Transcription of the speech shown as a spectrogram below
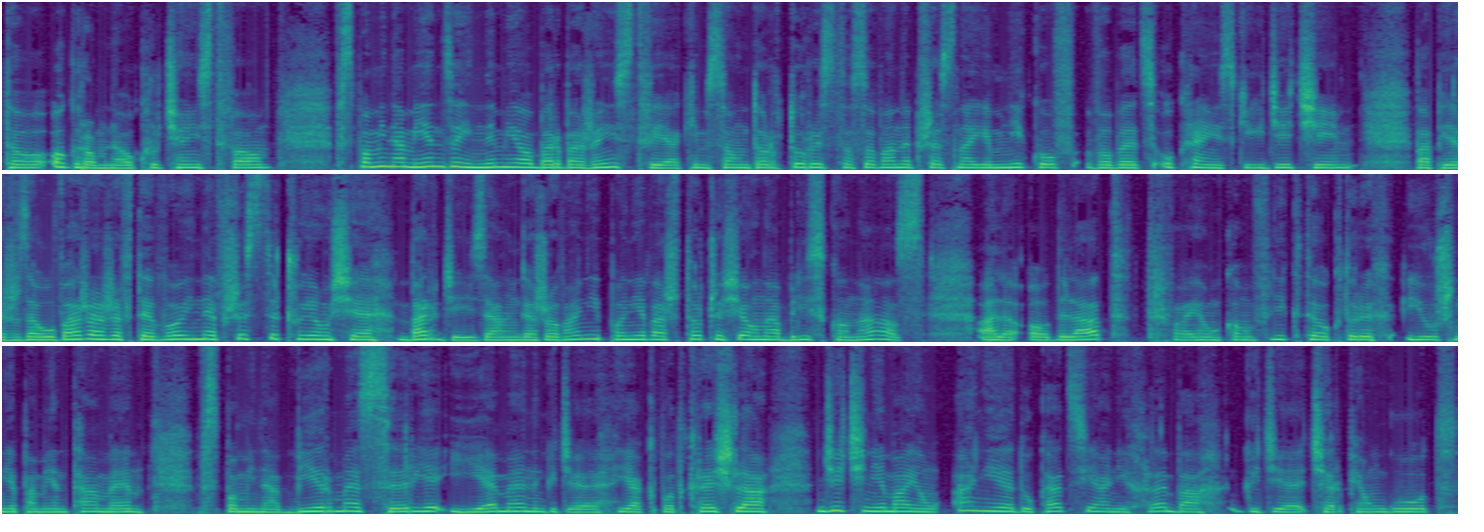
To ogromne okrucieństwo. Wspomina innymi o barbarzyństwie, jakim są tortury stosowane przez najemników wobec ukraińskich dzieci. Papież zauważa, że w tę wojnę wszyscy czują się bardziej zaangażowani, ponieważ toczy się ona blisko nas, ale od lat trwają konflikty, o których już nie pamiętamy. Wspomina Birmę, Syrię i Jemen, gdzie, jak podkreśla, dzieci nie mają ani edukacji, ani chleba, gdzie cierpią głód.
